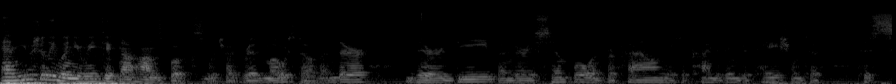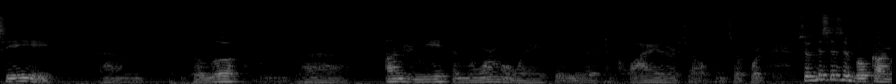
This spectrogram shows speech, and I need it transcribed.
And usually when you read Thich Nhat Hanh's books, which I've read most of, and they're they're deep and very simple and profound. There's a kind of invitation to to see, um, to look uh, underneath the normal ways that we live to quiet ourselves and so forth. So this is a book on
